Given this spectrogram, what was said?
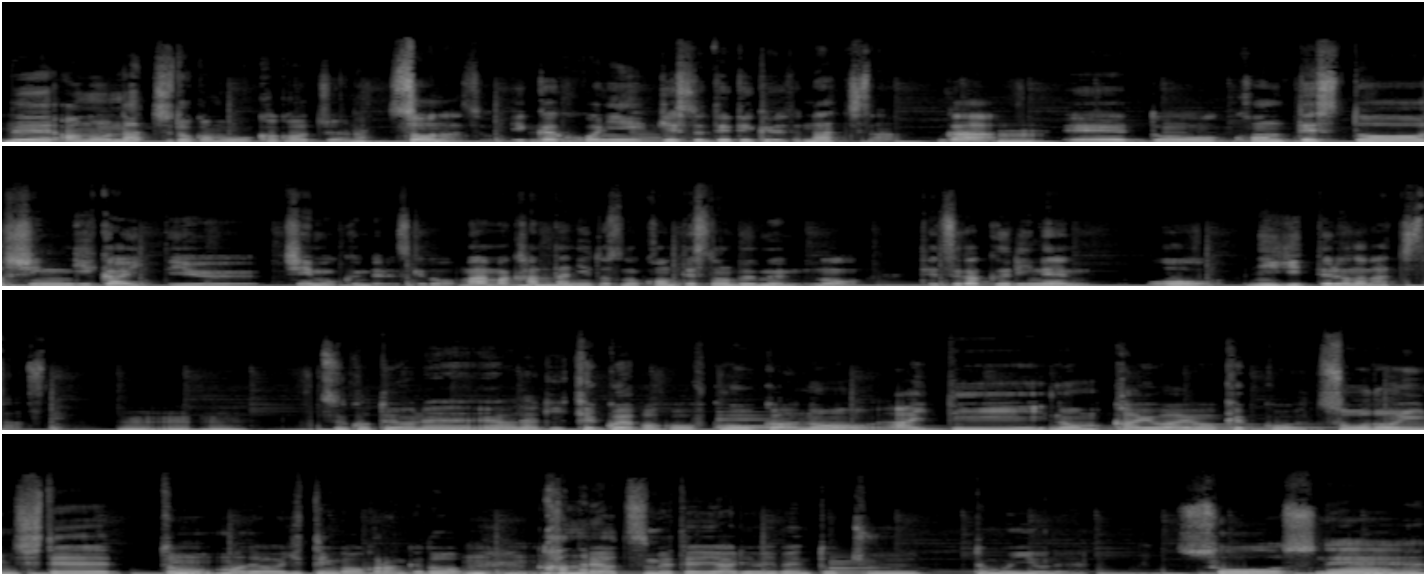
ん、であのナッチとかも関わっちゃうよなそうなんですよ。一回ここにゲストで出てくれたナッチさんが、うんえっ、と、コンテスト審議会っていうチームを組んでるんですけど、まあまあ簡単に言うとそのコンテストの部分の哲学理念を握ってるのがナッチさんですね。うんうんうんつうことよねいやだき結構やっぱこう福岡の IT の界隈を結構総動員してとまでは言っていいんか分からんけど、うんうんかなり集めてやるよイベント中でもいいよね。そうですね。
